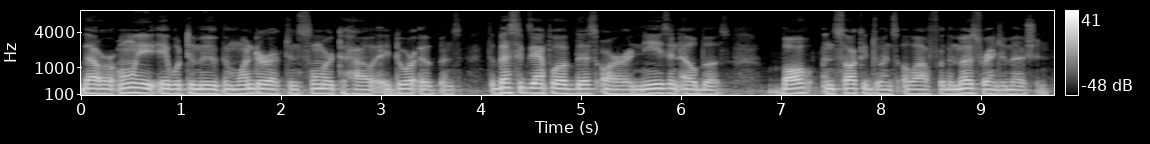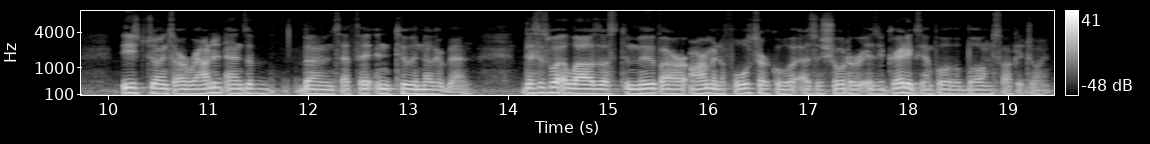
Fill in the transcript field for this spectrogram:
that are only able to move in one direction similar to how a door opens. The best example of this are our knees and elbows. Ball and socket joints allow for the most range of motion. These joints are rounded ends of bones that fit into another bone. This is what allows us to move our arm in a full circle, as the shoulder is a great example of a ball and socket joint.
